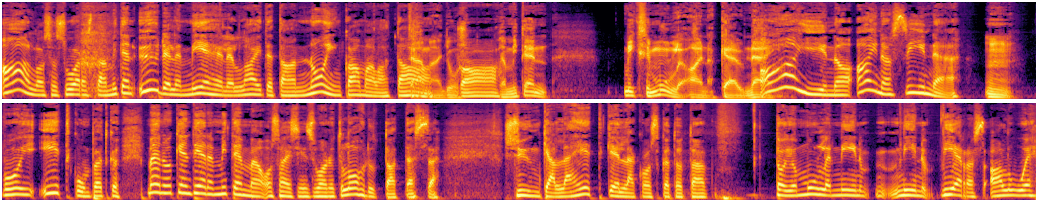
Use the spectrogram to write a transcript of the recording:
aallossa suorastaan, miten yhdelle miehelle laitetaan noin kamala taakka. Tämä just. Ja miten, miksi mulle aina käy näin? Aina, aina sinä. Mm. Voi itkun pötkö. Mä en oikein tiedä, miten mä osaisin sua nyt lohduttaa tässä synkällä hetkellä, koska tota, toi on mulle niin, niin vieras alue.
